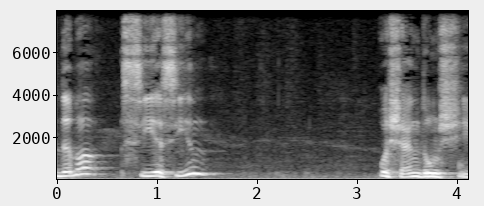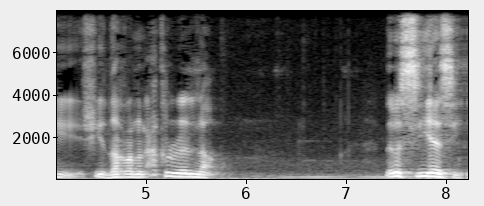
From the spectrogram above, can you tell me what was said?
دابا السياسيين واش عندهم شي شي ذرة من عقل ولا لا؟ دابا السياسي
